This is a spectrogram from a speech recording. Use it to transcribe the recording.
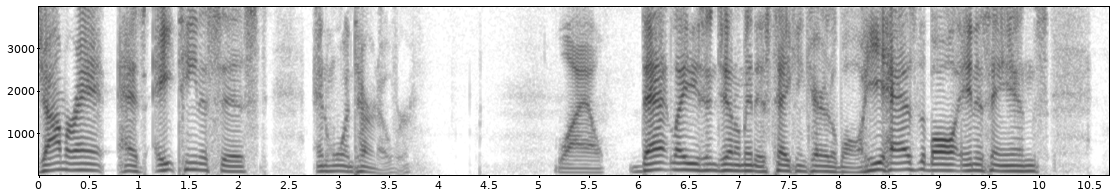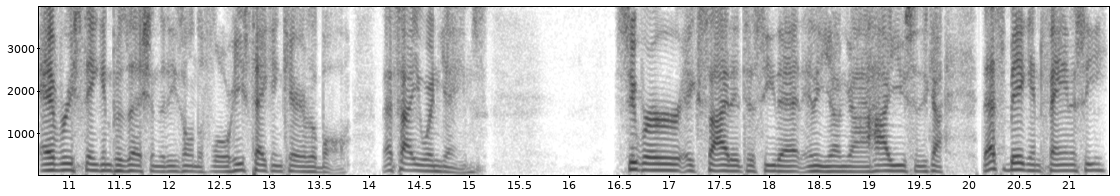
Ja Morant has 18 assists and one turnover. wow. That, ladies and gentlemen, is taking care of the ball. He has the ball in his hands every stinking possession that he's on the floor. He's taking care of the ball. That's how you win games. Super excited to see that in a young guy, high usage guy. That's big in fantasy.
